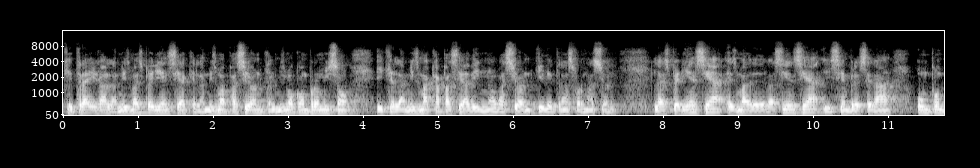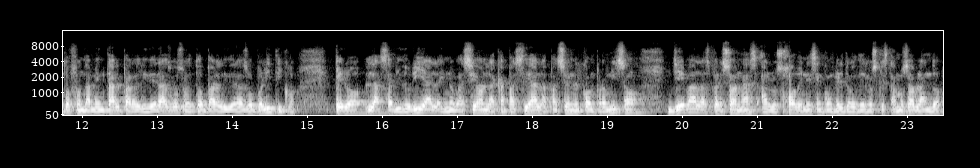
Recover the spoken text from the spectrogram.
que traiga la misma experiencia, que la misma pasión, que el mismo compromiso y que la misma capacidad de innovación y de transformación. La experiencia es madre de la ciencia y siempre será un punto fundamental para el liderazgo, sobre todo para el liderazgo político. Pero la sabiduría, la innovación, la capacidad, la pasión, el compromiso lleva a las personas, a los jóvenes en concreto de los que estamos hablando,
